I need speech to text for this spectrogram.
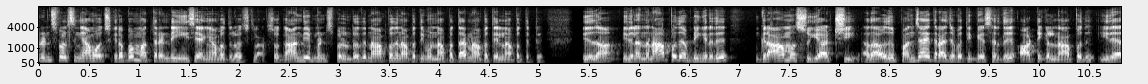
பிரின்சிபல்ஸ் ஞாபகம் வச்சுக்கிறப்ப மற்ற ரெண்டும் ஈஸியாக ஞாபகத்தில் வச்சுக்கலாம். ஸோ காந்தியன் பிரின்சிபல்ன்றது நாற்பது நாற்பத்தி மூணு நாற்பத்தாறு நாற்பத்தேழு நாற்பத்தெட்டு இதுதான். இதில் அந்த நாற்பது அப்படிங்கிறது கிராம சுயாட்சி அதாவது பஞ்சாயத்து ராஜை பற்றி பேசுறது ஆர்டிகல் நாற்பது இதை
